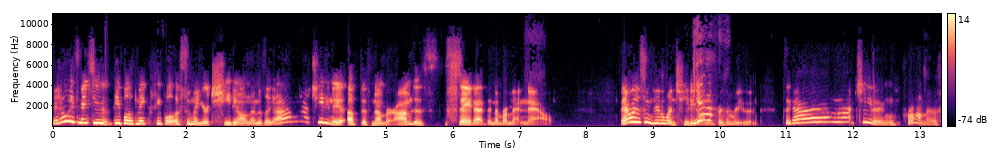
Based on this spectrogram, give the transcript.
It always makes you people makes people assume that you're cheating on them. It's like I'm not cheating to up this number. I'm just saying at the number I'm at now. They always think you're the one cheating Yeah. on them for some reason. It's like I'm not cheating, promise.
